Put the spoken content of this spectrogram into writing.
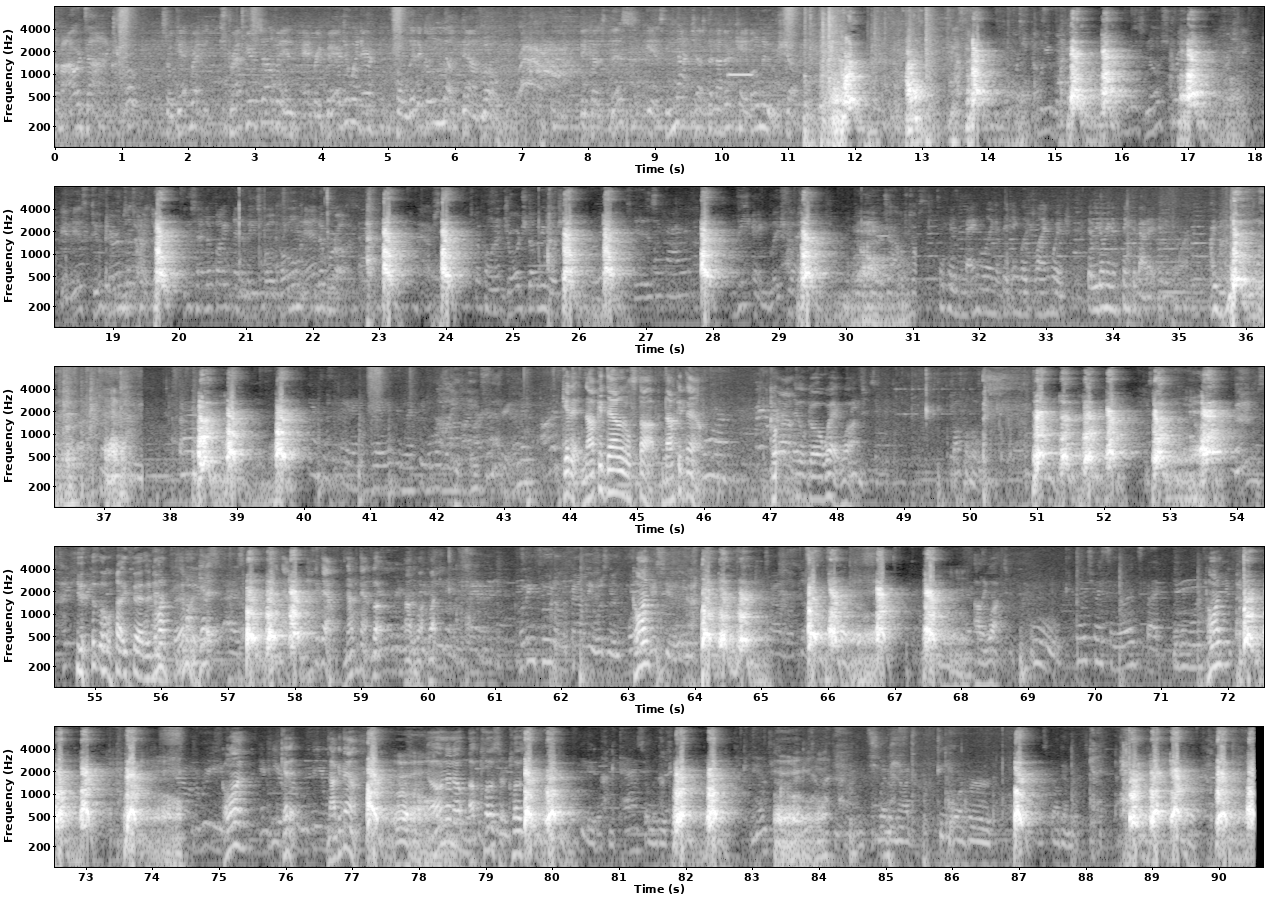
of our time. Oh, so get ready, strap yourself in, and prepare to enter political meltdown mode. Because this is not just another cable news show. That we don't even think about it anymore. Get it. Knock it down, it'll stop. Knock it down. Go down, it'll go away. Watch. He doesn't like that in Come on, come on, get it. Go on. issue. It was Olly, watch. Poor choice of words, but even more. Go on. Go on. Get it. Knock it down. No, no, no. Up closer, closer. Knock it down.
